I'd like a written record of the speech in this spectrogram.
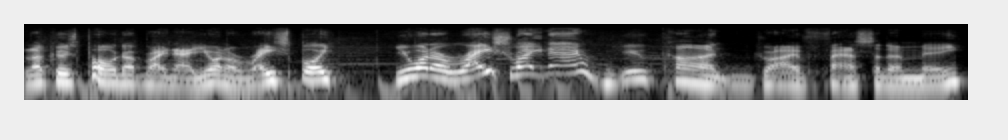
Look who's pulled up right now. You want a race, boy? You want a race right now? You can't drive faster than me.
